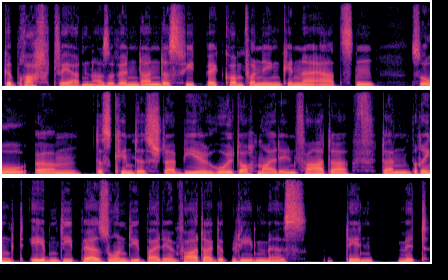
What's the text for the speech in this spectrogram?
gebracht werden. Also wenn dann das Feedback kommt von den Kinderärzten, so ähm, das Kind ist stabil, holt doch mal den Vater, dann bringt eben die Person, die bei dem Vater geblieben ist, den mit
